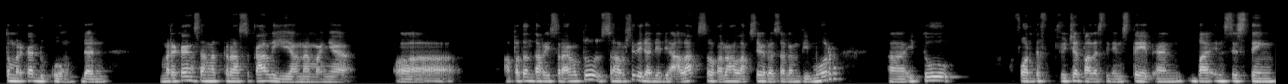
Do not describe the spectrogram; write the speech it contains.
itu mereka dukung. Dan mereka yang sangat keras sekali yang namanya uh, apa tentara Israel tuh seharusnya tidak ada di Al-Aqsa karena Al-Aqsa Yerusalem Timur uh, itu for the future Palestinian state and by insisting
